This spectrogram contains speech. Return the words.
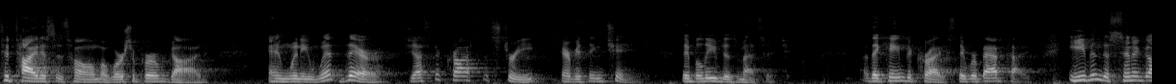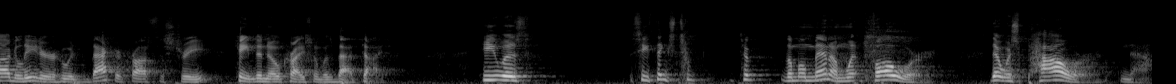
to Titus's home, a worshiper of God. And when he went there, just across the street, everything changed. They believed his message. They came to Christ. They were baptized. Even the synagogue leader who was back across the street came to know Christ and was baptized. He was, see, things took, took the momentum went forward. There was power now.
